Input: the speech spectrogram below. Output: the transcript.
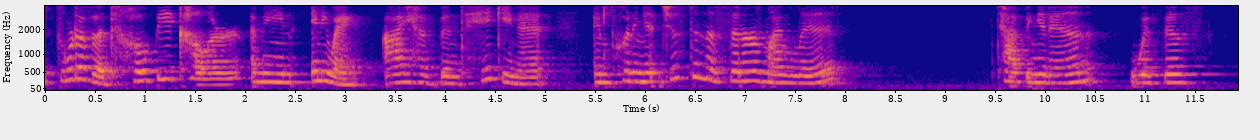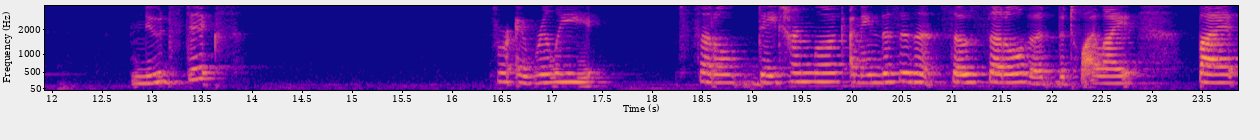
It's sort of a taupey color. I mean, anyway, I have been taking it and putting it just in the center of my lid, tapping it in with this Nudestix for a really subtle daytime look. I mean, this isn't so subtle, the, the twilight, but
